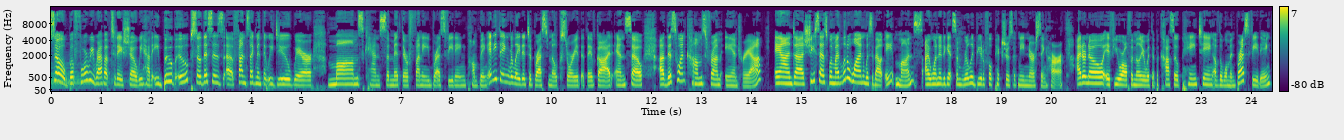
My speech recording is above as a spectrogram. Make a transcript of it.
So before we wrap up today's show, we have a boob oops. So this is a fun segment that we do where moms can submit their funny breastfeeding, pumping, anything related to breast milk story that they've got. And so uh, this one comes from Andrea. And uh, she says, when my little one was about eight months, I wanted to get some really beautiful pictures of me nursing her. I don't know if you are all familiar with the Picasso painting of the woman breastfeeding,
